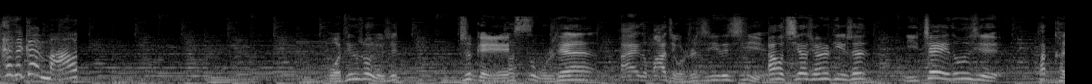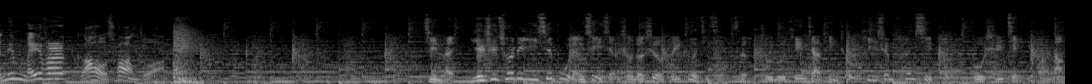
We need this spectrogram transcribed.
他在干嘛？我听说有些只给四五十天拍个八九十集的戏，然后其他全是替身，你这东西他肯定没法搞好创作。近来，影视圈的一些不良现象受到社会各界谴责，诸如天价片酬、替身拍戏等，不时见于报道。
